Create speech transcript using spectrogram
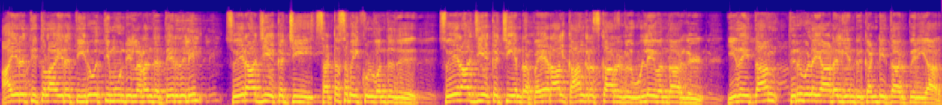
ஆயிரத்தி தொள்ளாயிரத்தி இருபத்தி மூன்றில் நடந்த தேர்தலில் சுயராஜ்ய கட்சி சட்டசபைக்குள் வந்தது. சுயராஜ்ய கட்சி என்ற பெயரால் காங்கிரஸ்காரர்கள் உள்ளே வந்தார்கள். இதைத்தான் திருவிளையாடல் என்று கண்டித்தார் பெரியார்.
